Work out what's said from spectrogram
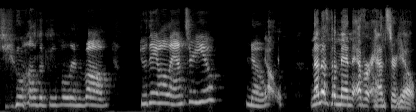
to all the people involved. Do they all answer you? No. No. None of the men ever answer you.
